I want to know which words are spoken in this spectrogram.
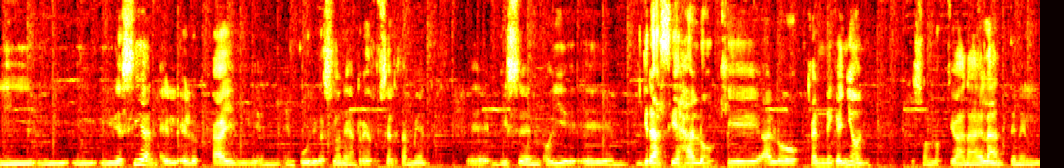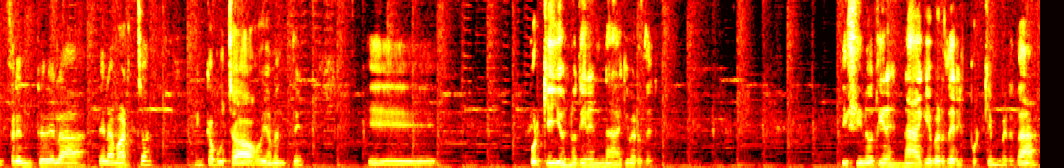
y, decían, el, hay en, publicaciones, en redes sociales también, eh, dicen, oye, eh, gracias a los que a los carne cañón, que son los que van adelante en el frente de la, de la marcha, encapuchados obviamente, eh, porque ellos no tienen nada que perder. Y si no tienes nada que perder es porque en verdad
